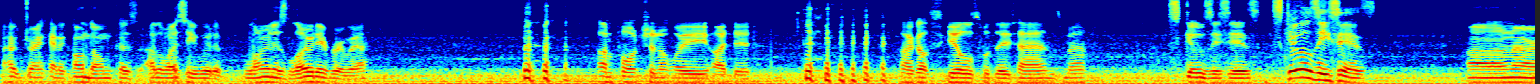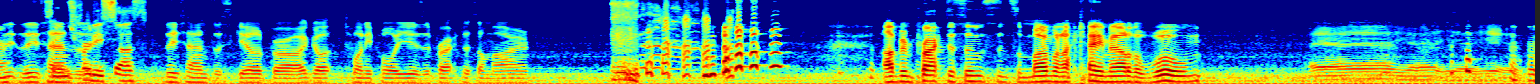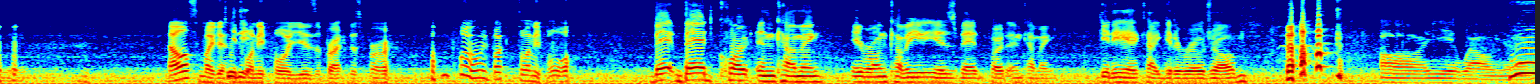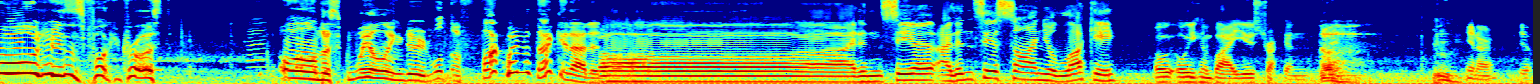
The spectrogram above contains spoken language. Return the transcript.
I hope Drake had a condom because otherwise he would have blown his load everywhere. Unfortunately, I did. I got skills with these hands, man. Skills, he says. Skills, he says. I don't know. Th- these Seems hands are- pretty sus. These hands are skilled, bro. I got 24 years of practice on my own. I've been practicing since the moment I came out of the womb. Yeah, yeah, yeah, yeah. yeah. How else am I getting Get it. 24 years of practice, bro? I'm only fucking 24. bad, bad quote incoming. Everyone cover your ears. Bad quote incoming. Get a haircut. Get a real job. Oh yeah, wow, yeah. oh, Jesus fucking Christ. Oh, the squealing, dude. What the fuck? When did that get added? Oh, uh, I didn't see a, I didn't see a sign. You're lucky. Or, or you can buy a used truck and, and, you know, Yep.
